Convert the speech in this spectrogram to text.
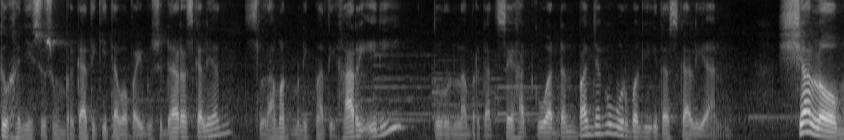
Tuhan Yesus memberkati kita Bapak Ibu Saudara sekalian. Selamat menikmati hari ini. Turunlah berkat sehat, kuat, dan panjang umur bagi kita sekalian. Shalom.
